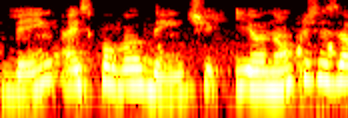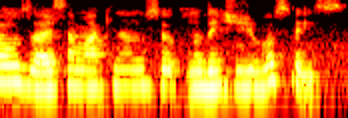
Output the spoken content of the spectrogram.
bem a escovar o dente e eu não precisar usar essa máquina no, seu, no dente de vocês.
